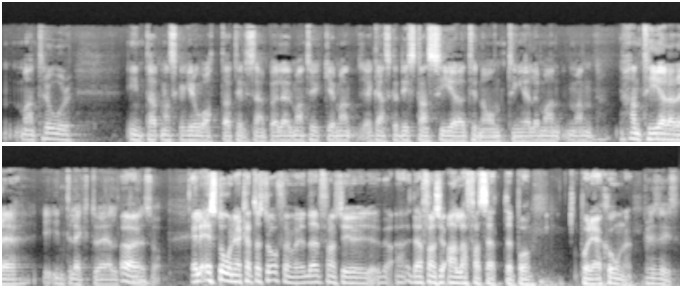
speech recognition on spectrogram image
man tror inte att man ska gråta till exempel. Eller man tycker man är ganska distanserad till någonting. Eller man, man hanterar det intellektuellt ja. eller så. Eller Estonia-katastrofen, där fanns, ju, där fanns ju alla facetter på, på reaktioner. Precis.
